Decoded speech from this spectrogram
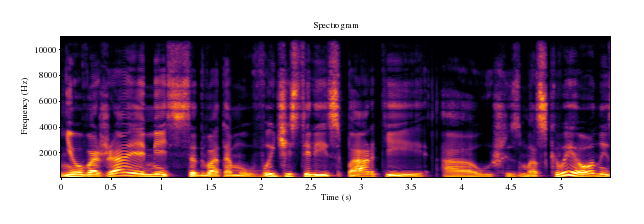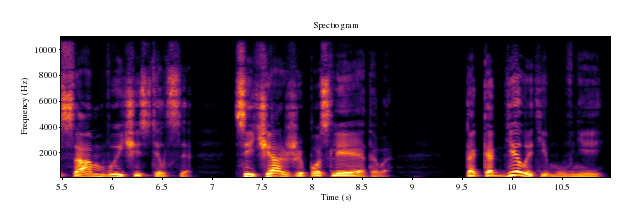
Не уважая, месяца два тому вычистили из партии, а уж из Москвы он и сам вычистился. Сейчас же после этого — так как делать ему в ней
